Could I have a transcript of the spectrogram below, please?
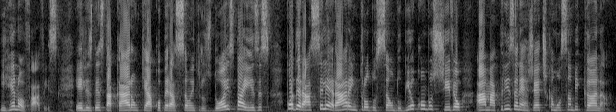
e renováveis. Eles destacaram que a cooperação entre os dois países poderá acelerar a introdução do biocombustível à matriz energética moçambicana.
